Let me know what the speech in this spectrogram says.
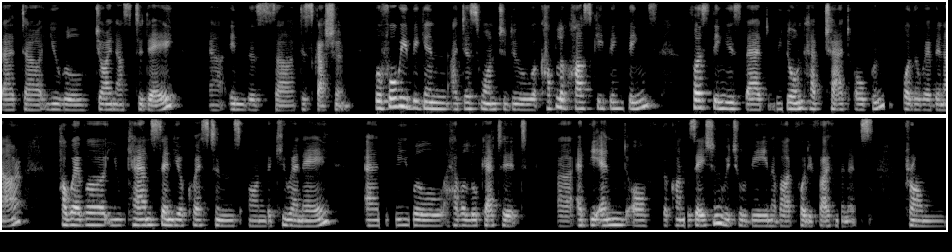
that uh, you will join us today uh, in this uh, discussion. Before we begin, I just want to do a couple of housekeeping things. First thing is that we don't have chat open for the webinar. However, you can send your questions on the Q&A and we will have a look at it uh, at the end of the conversation, which will be in about 45 minutes from,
